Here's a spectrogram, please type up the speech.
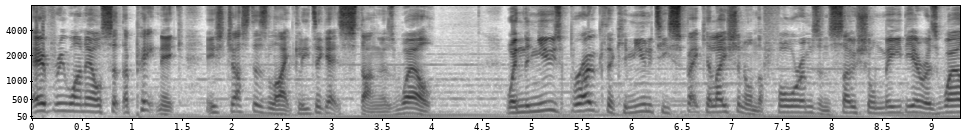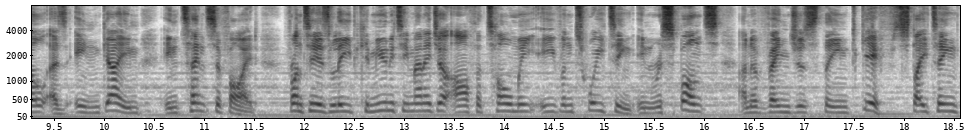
everyone else at the picnic is just as likely to get stung as well. When the news broke the community speculation on the forums and social media as well as in game intensified. Frontiers lead community manager Arthur Tolmie even tweeting in response an Avengers themed gif stating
